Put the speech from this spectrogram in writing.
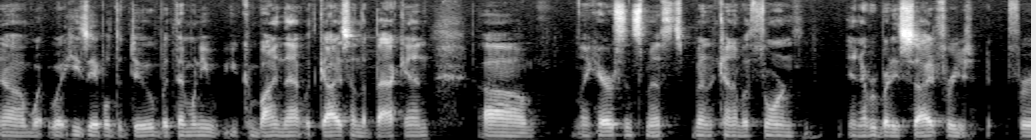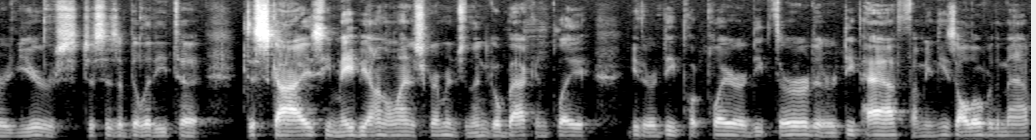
uh, what what he's able to do. But then when you, you combine that with guys on the back end, um, like Harrison Smith's been kind of a thorn in everybody's side for for years. Just his ability to disguise. He may be on the line of scrimmage and then go back and play either a deep hook player, or a deep third, or a deep half. I mean, he's all over the map,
